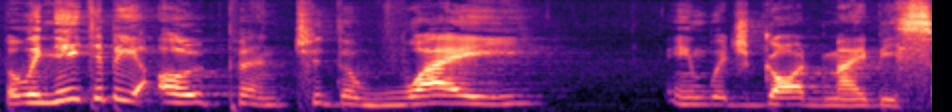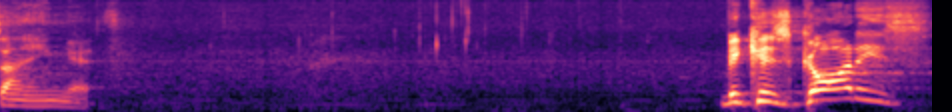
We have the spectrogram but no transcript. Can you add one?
but we need to be open to the way in which God may be saying it. Because God is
